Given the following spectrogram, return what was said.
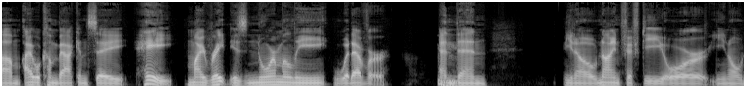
Um, I will come back and say, hey, my rate is normally whatever and mm-hmm. then you know 950 or you know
